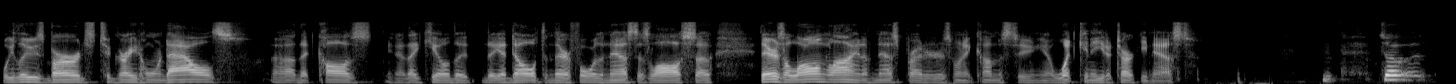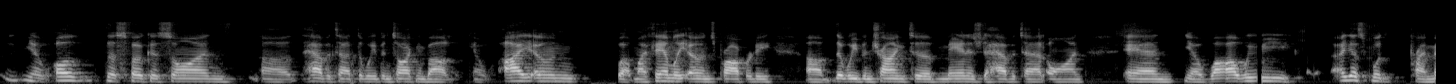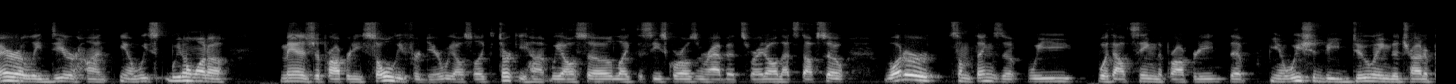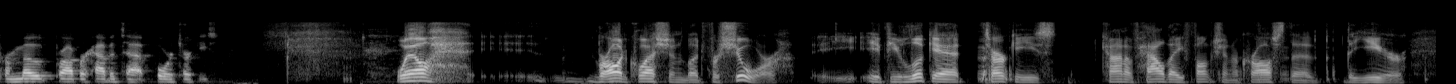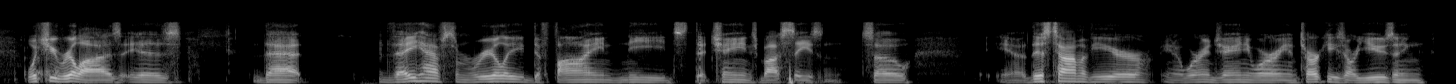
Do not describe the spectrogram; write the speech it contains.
We lose birds to great horned owls uh, that cause, you know, they kill the, the adult and therefore the nest is lost. So there's a long line of nest predators when it comes to, you know, what can eat a turkey nest. So, you know, all this focus on uh, habitat that we've been talking about, you know, I own, well, my family owns property um, that we've been trying to manage the habitat on. And, you know, while we, I guess, would primarily deer hunt, you know, we, we don't want to manage the property solely for deer. We also like to turkey hunt. We also like to see squirrels and rabbits, right? All that stuff. So, what are some things that we without seeing the property that you know we should be doing to try to promote proper habitat for turkeys? Well, broad question, but for sure, if you look at turkeys, kind of how they function across the the year, what you realize is that they have some really defined needs that change by season. So you know, this time of year, you know, we're in January and turkeys are using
